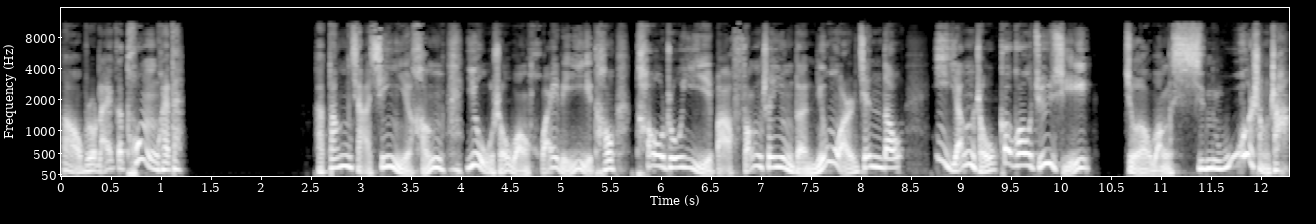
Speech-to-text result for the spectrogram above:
倒不如来个痛快的。他当下心一横，右手往怀里一掏，掏出一把防身用的牛耳尖刀，一扬手高高举起，就要往心窝上扎。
